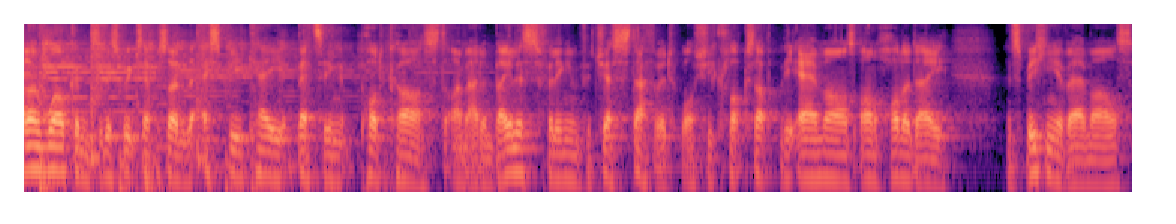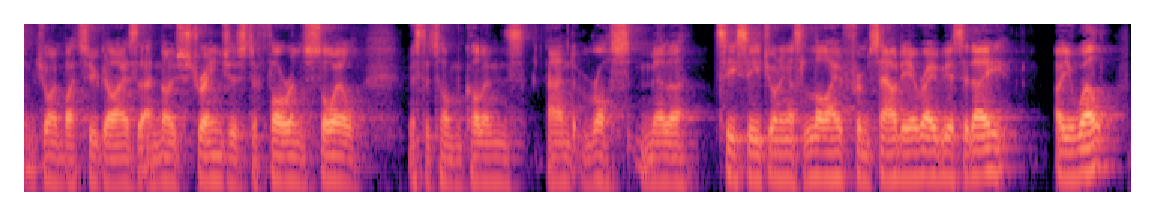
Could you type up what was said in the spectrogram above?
Hello and welcome to this week's episode of the SBK Betting Podcast. I'm Adam Baylis, filling in for Jess Stafford while she clocks up the air miles on holiday. And speaking of air miles, I'm joined by two guys that are no strangers to foreign soil, Mr. Tom Collins and Ross Millar. TC joining us live from Saudi Arabia today. Are you well?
